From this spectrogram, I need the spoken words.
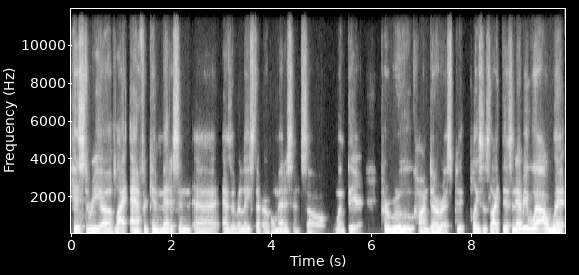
history of like African medicine uh, as it relates to herbal medicine. So went there, Peru, Honduras, places like this. And everywhere I went,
